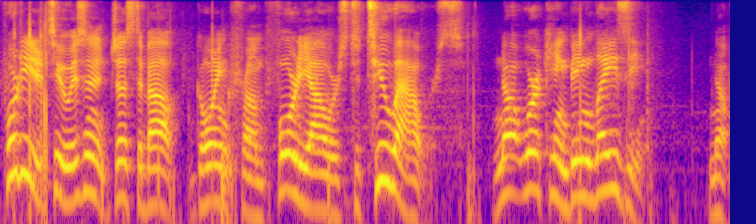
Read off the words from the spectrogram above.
40 to 2 isn't just about going from 40 hours to 2 hours, not working, being lazy. No.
